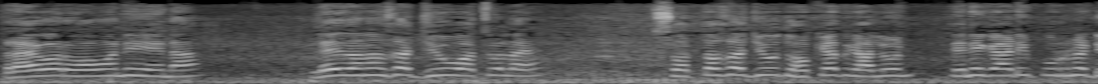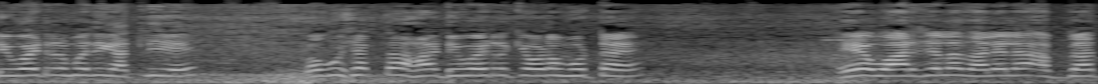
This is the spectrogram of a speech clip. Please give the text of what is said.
ड्रायव्हर भावानी आहे ना. लय जणांचा जीव वाचवलाय. स्वतःचा जीव धोक्यात घालून त्याने गाडी पूर्ण डिवायडरमध्ये घातली आहे. बघू शकता हा डिवायडर केवढा मोठा आहे. हे वारजेला झालेला अपघात.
